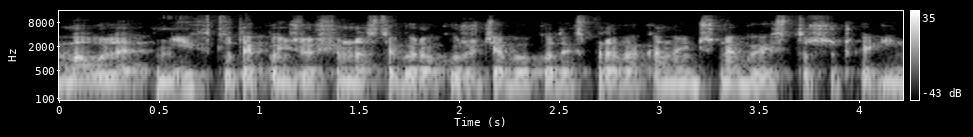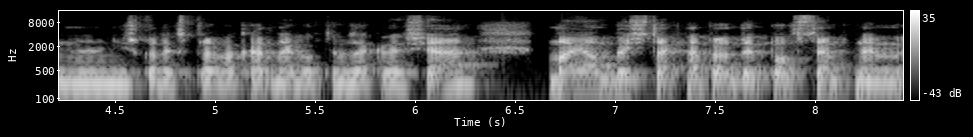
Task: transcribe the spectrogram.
małoletnich, tutaj poniżej 18 roku życia, bo kodeks prawa kanonicznego jest troszeczkę inny niż kodeks prawa karnego w tym zakresie, mają być tak naprawdę po, wstępnym,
